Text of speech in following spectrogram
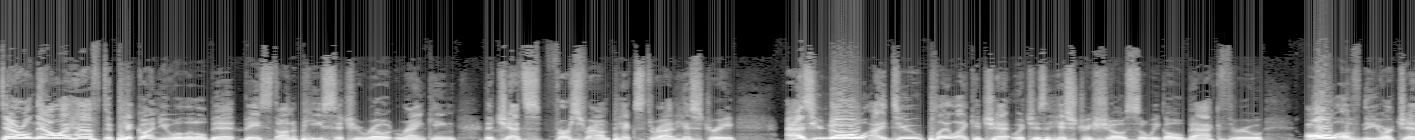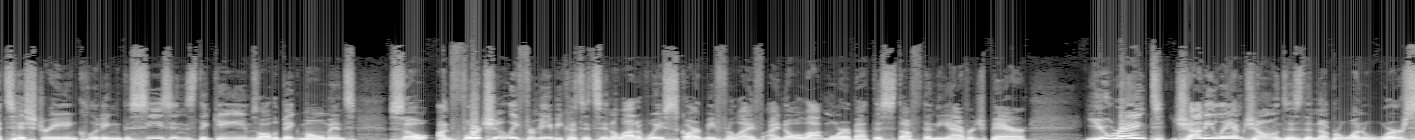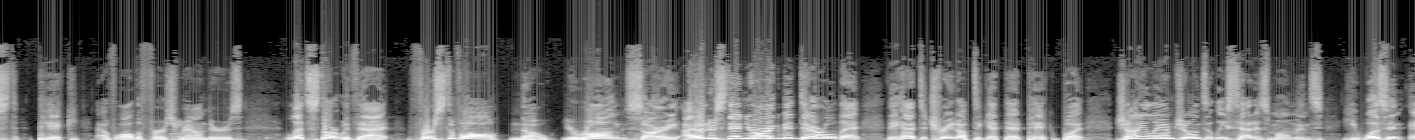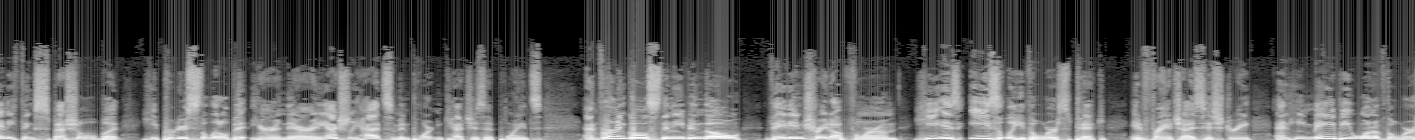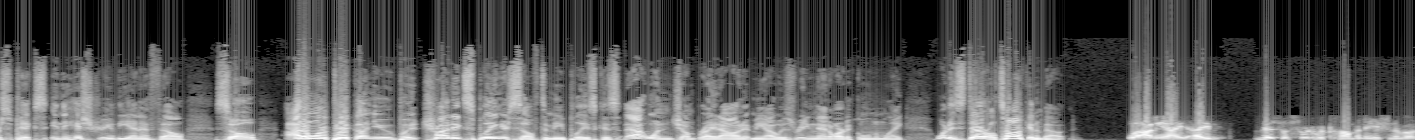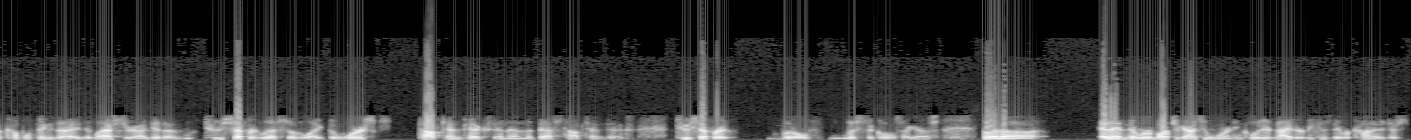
Darryl, now I have to pick on you a little bit based on a piece that you wrote ranking the Jets' first round picks throughout history. As you know, I do Play Like a Jet, which is a history show, so we go back through all of New York Jets history, including the seasons, the games, all the big moments. So, unfortunately for me, because it's in a lot of ways scarred me for life, I know a lot more about this stuff than the average bear. You ranked Johnny Lam Jones as the number one worst pick of all the first rounders. Let's start with that. First of all, no, you're wrong. Sorry. I understand your argument, Darryl, that they had to trade up to get that pick, but Johnny Lam Jones at least had his moments. He wasn't anything special, but he produced a little bit here and there, and he actually had some important catches at points. And Vernon Gholston, even though they didn't trade up for him, he is easily the worst pick in franchise history, and he may be one of the worst picks in the history of the NFL. So I don't want to pick on you, but try to explain yourself to me, please, because that one jumped right out at me. I was reading that article and I'm like, what is Darryl talking about? Well, I mean, I, I this is sort of a combination of a couple things that I did last year. I did a two separate lists of like the worst top ten picks and then the best top ten picks. Two separate little listicles, I guess. But uh and then there were a bunch of guys who weren't included in either because they were kind of just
